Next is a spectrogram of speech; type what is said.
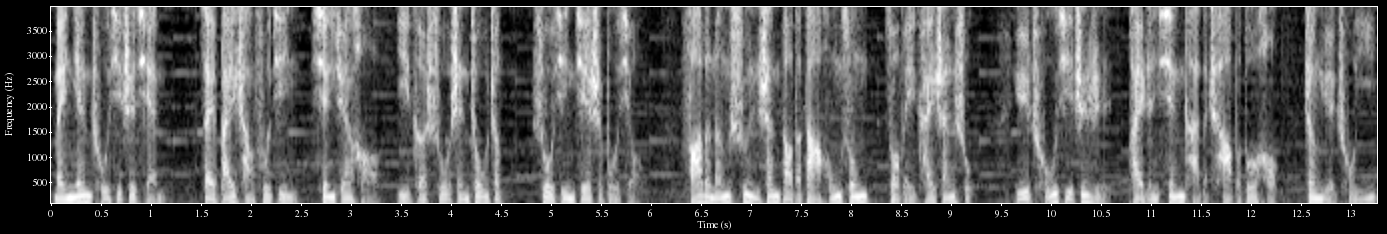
每年除夕之前，在白场附近先选好一棵树身周正、树心结实不朽、伐了能顺山道的大红松作为开山树，于除夕之日派人先砍的差不多后，正月初一。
